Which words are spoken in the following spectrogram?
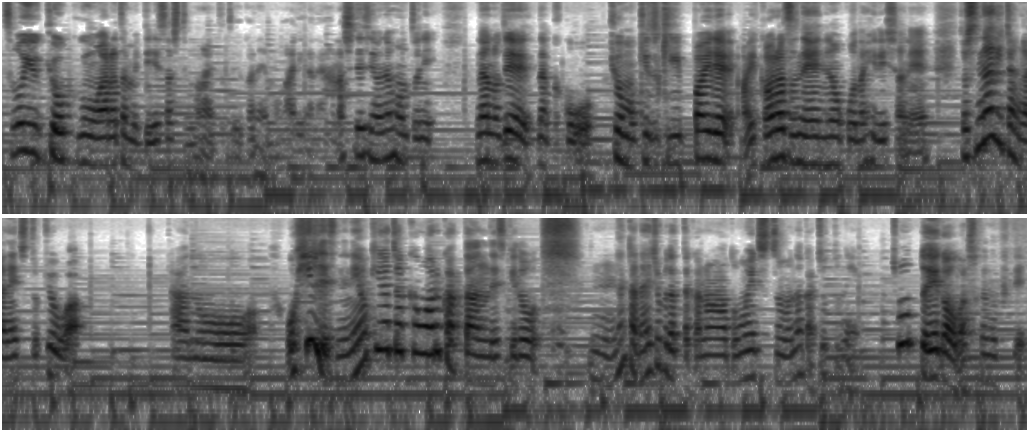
そういう教訓を改めて得させてもらえたというかね、もうありがたい話ですよね、本当に。なので、なんかこう、今日も気づきいっぱいで、相変わらずね、濃厚な日でしたね。そして、なぎちゃんがね、ちょっと今日は、あのー、お昼ですね、寝起きが若干悪かったんですけど、うん、なんか大丈夫だったかなと思いつつも、なんかちょっとね、ちょっと笑顔が少なくて、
